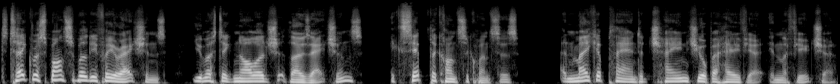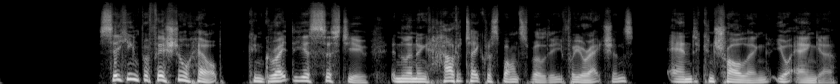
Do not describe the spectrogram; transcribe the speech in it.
To take responsibility for your actions, you must acknowledge those actions, accept the consequences, and make a plan to change your behavior in the future. Seeking professional help can greatly assist you in learning how to take responsibility for your actions and controlling your anger.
